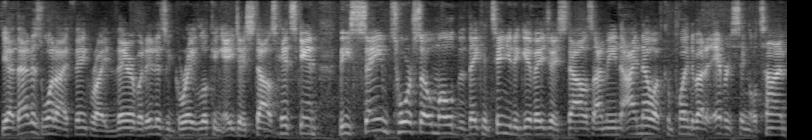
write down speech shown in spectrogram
yeah, that is what I think right there, but it is a great looking AJ Styles head scan. The same torso mold that they continue to give AJ Styles. I mean, I know I've complained about it every single time,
